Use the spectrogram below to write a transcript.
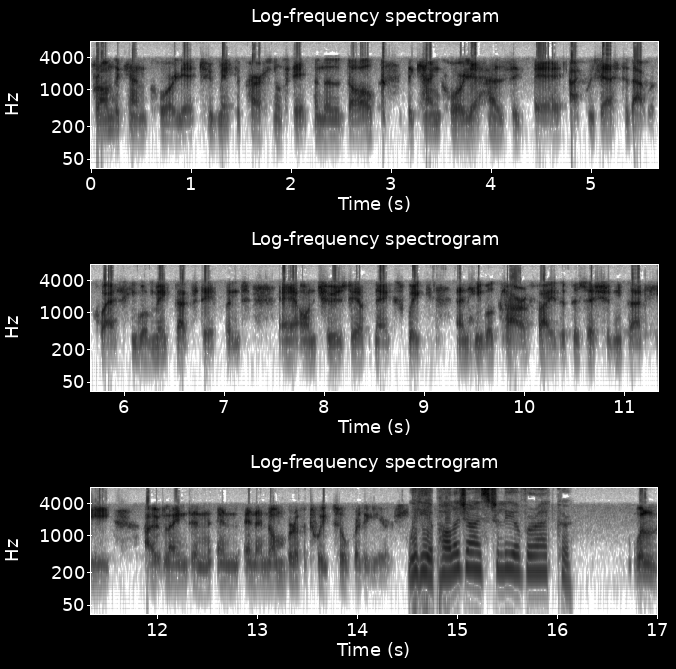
from the Comhairle to make a personal statement in the Dáil. The Ceann has uh, acquiesced to that request. He will make that statement uh, on Tuesday of next week, and he will clarify the position that he outlined in, in, in a number of tweets over the years. Will he apologise to Leo Varadkar? Well,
